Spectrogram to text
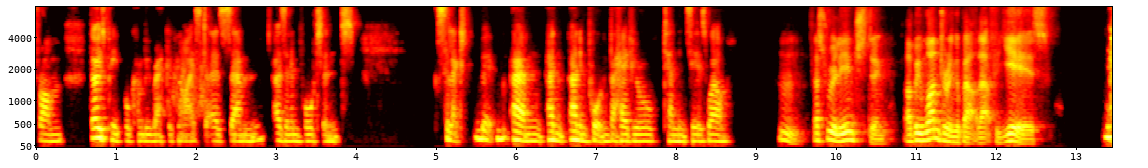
from those people can be recognized as um, as an important selection um, and an important behavioural tendency as well. Hmm, that's really interesting. I've been wondering about that for years.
